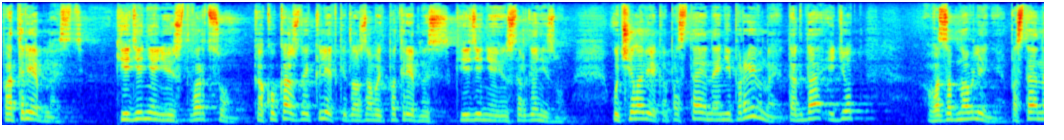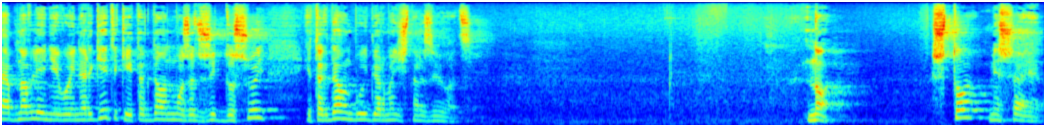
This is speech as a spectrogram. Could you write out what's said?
потребность к единению с Творцом, как у каждой клетки должна быть потребность к единению с организмом, у человека постоянная непрерывная, тогда идет возобновление, постоянное обновление его энергетики, и тогда он может жить душой, и тогда он будет гармонично развиваться. Но что мешает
